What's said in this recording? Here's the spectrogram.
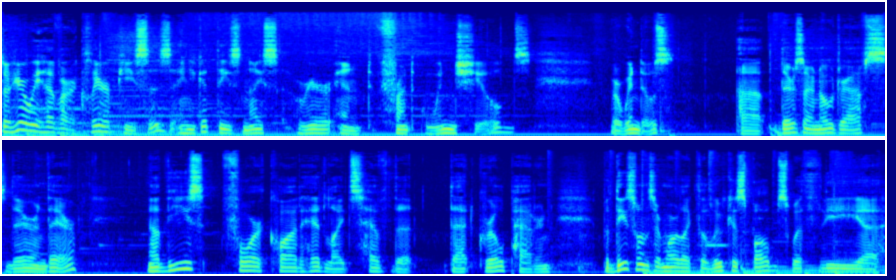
So here we have our clear pieces and you get these nice rear and front windshields or windows. Uh, there's our no drafts there and there. Now these four quad headlights have the that grill pattern, but these ones are more like the Lucas bulbs with the uh,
